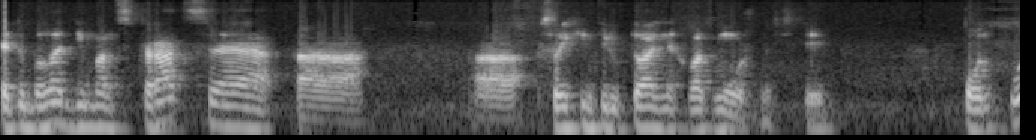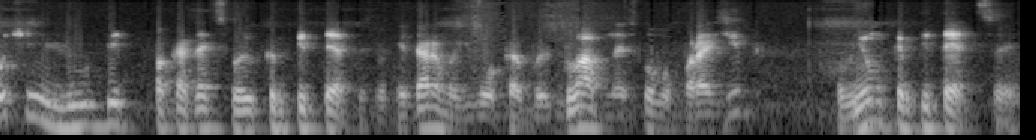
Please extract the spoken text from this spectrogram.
это была демонстрация а, а, своих интеллектуальных возможностей. Он очень любит показать свою компетентность. Вот недаром его как бы главное слово паразит, в нем компетенции.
